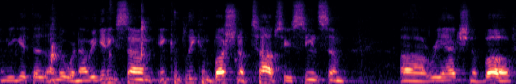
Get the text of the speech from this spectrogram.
we get that underwater. Now we're getting some incomplete combustion up top, so you're seeing some uh, reaction above.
